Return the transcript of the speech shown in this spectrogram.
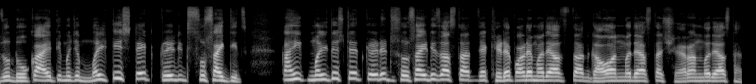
जो धोका आहे ती म्हणजे मल्टी स्टेट क्रेडिट सोसायटीज. काही मल्टी स्टेट क्रेडिट सोसायटीज असतात ज्या खेडेपाड्यामध्ये असतात गावांमध्ये असतात शहरांमध्ये असतात.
